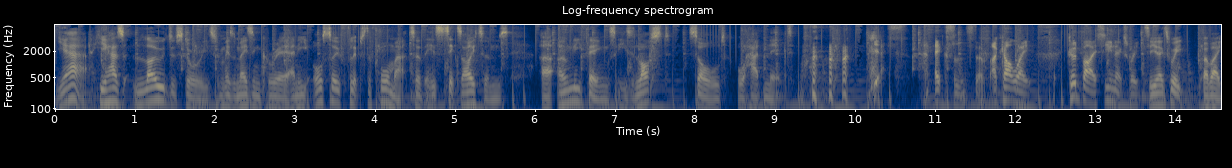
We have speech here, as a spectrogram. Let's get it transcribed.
Yeah, he has loads of stories from his amazing career, and he also flips the format so that his six items are only things he's lost, sold, or had nicked. yes, excellent stuff. I can't wait. Goodbye. See you next week. See you next week. Bye bye.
